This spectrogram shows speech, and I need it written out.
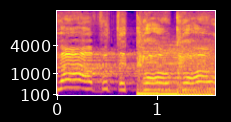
love with the cold, cold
